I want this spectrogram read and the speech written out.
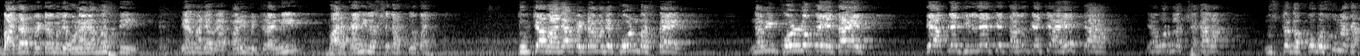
बाजारपेठामध्ये होणाऱ्या मस्ती या माझ्या व्यापारी मित्रांनी बारकाईने लक्ष घातलं पाहिजे. तुमच्या बाजारपेठामध्ये कोण बसताय? नवीन कोण लोक येत आहेत ते आपल्या जिल्ह्याचे तालुक्याचे आहेत का? यावर लक्ष घाला. नुसतं गप्प बसू नका.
